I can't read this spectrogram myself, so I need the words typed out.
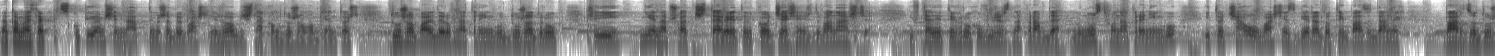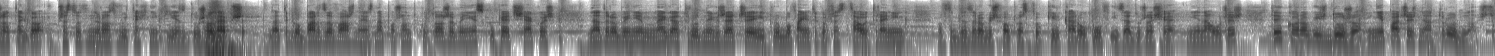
Natomiast jak skupiłem się nad tym, żeby właśnie robić taką dużą objętość, dużo balderów na treningu, dużo dróg, czyli nie na przykład 4, tylko 10, 12. I wtedy tych ruchów już jest naprawdę mnóstwo na treningu i to ciało właśnie zbiera do tej bazy danych bardzo dużo tego i przez to ten rozwój techniki jest dużo lepszy. Dlatego bardzo ważne jest na początku to, żeby nie skupiać się jakoś nad robieniem mega trudnych rzeczy i próbowaniem tego przez cały trening, bo wtedy zrobisz po prostu kilka ruchów i za dużo się nie nauczysz, tylko robić dużo i nie patrzeć na trudność.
